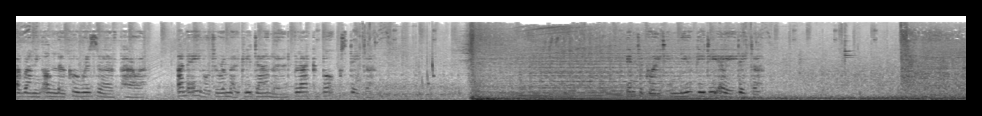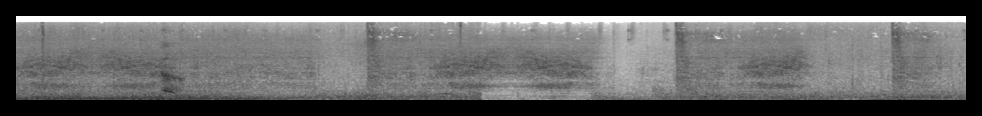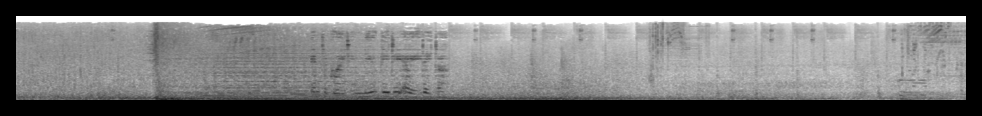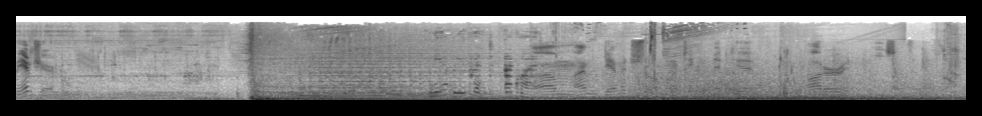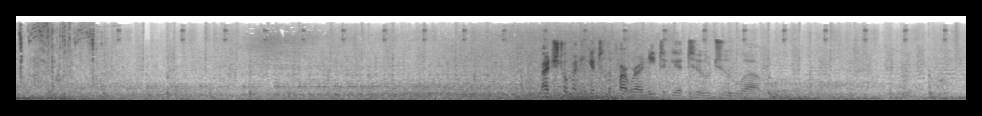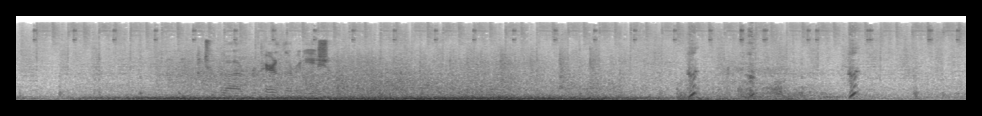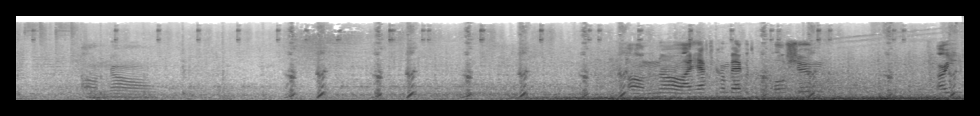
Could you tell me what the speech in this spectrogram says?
Are running on local reserve power, unable to remotely download black box data. Integrating new PDA data. PDA data. I just hope I can get to the part where I need to get to to um,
